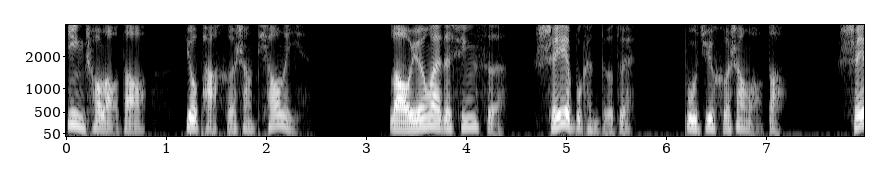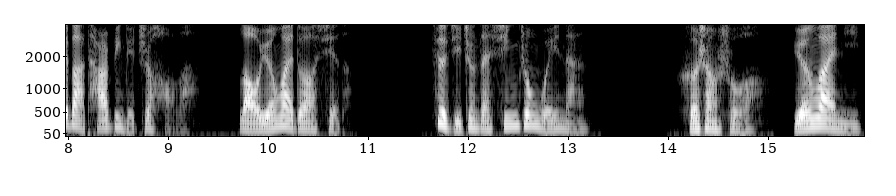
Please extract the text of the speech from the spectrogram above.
应酬老道，又怕和尚挑了眼。老员外的心思，谁也不肯得罪，不拘和尚老道，谁把他儿病给治好了，老员外都要谢的。自己正在心中为难。和尚说：“员外，你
